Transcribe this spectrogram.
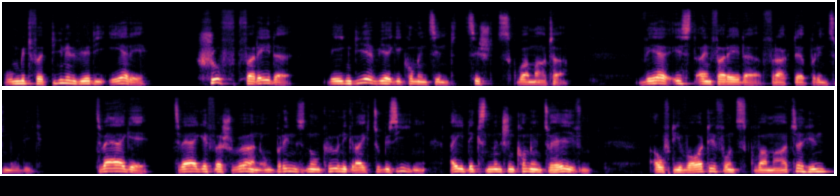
Womit verdienen wir die Ehre? Schuft, Verräter, wegen dir wir gekommen sind, zischt Squamata. Wer ist ein Verräter? fragt der Prinz mutig. Zwerge, Zwerge verschwören, um Prinzen und Königreich zu besiegen. Eidechsenmenschen kommen zu helfen. Auf die Worte von Squamata hin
